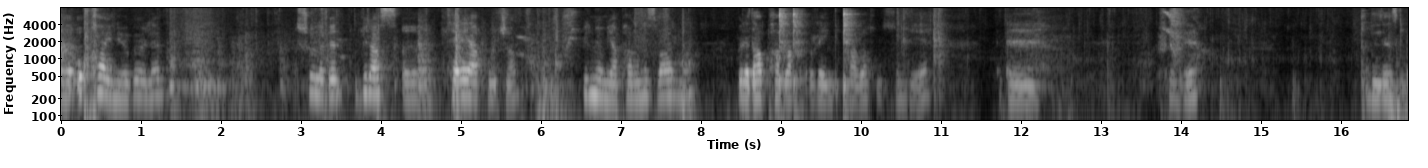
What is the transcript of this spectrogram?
Ee, o kaynıyor böyle. Şöyle ben biraz e, tereyağı koyacağım. Bilmiyorum yapanınız var mı? Böyle daha parlak rengi parlak olsun diye. Ee, şöyle bildiğiniz gibi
